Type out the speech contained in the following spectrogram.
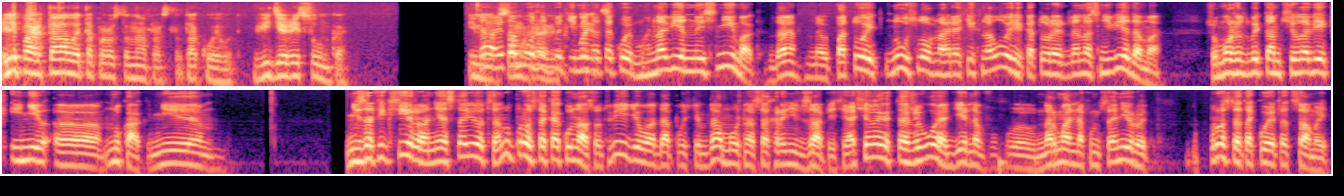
Или портал это просто-напросто такой вот, в виде рисунка. Именно да, это может быть именно такой мгновенный снимок, да, по той, ну, условно говоря, технологии, которая для нас неведома, что может быть там человек и не, э, ну как, не не зафиксирован, не остается, ну просто как у нас, вот видео, допустим, да, можно сохранить в записи, а человек-то живой, отдельно нормально функционирует, просто такой этот самый,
